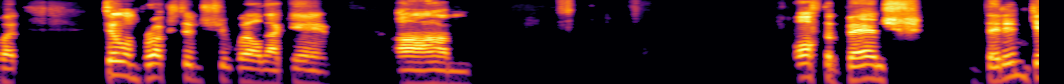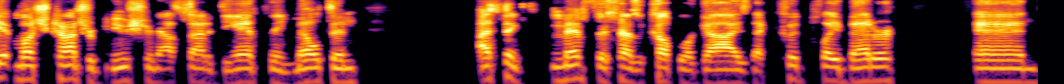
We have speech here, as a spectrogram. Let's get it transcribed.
but Dillon Brooks didn't shoot well that game. Um, off the bench, they didn't get much contribution outside of De'Anthony Melton. I think Memphis has a couple of guys that could play better. And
